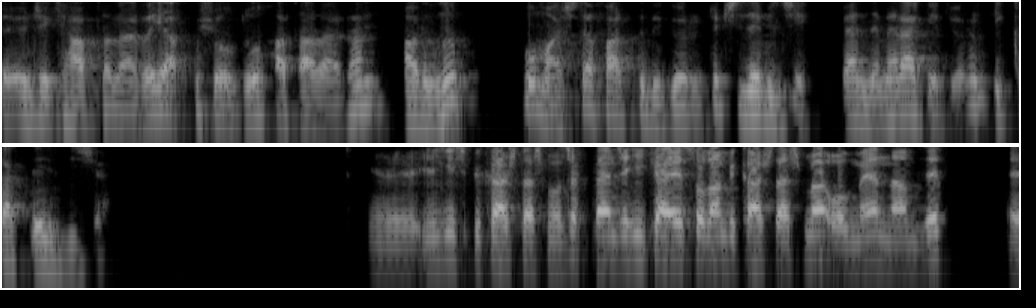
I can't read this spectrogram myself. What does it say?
e, önceki haftalarda yapmış olduğu hatalardan arınıp bu maçta farklı bir görüntü çizebilecek. Ben de merak ediyorum. Dikkatle izleyeceğim. e, ilginç bir karşılaşma olacak. Bence hikayesi olan bir karşılaşma olmayan namzet e,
